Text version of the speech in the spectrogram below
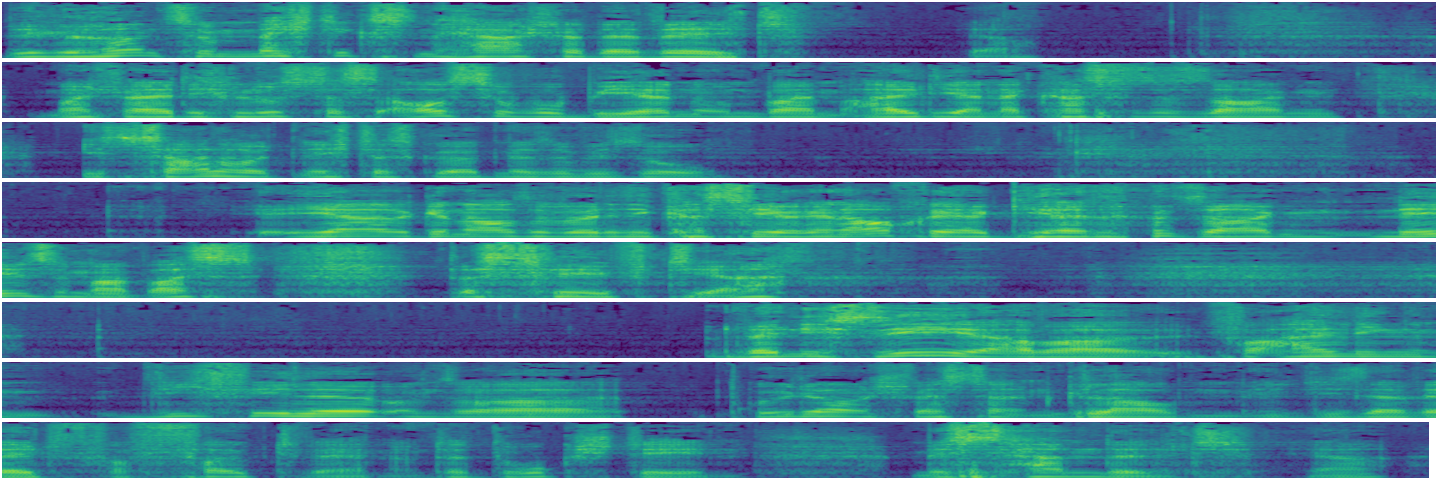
Wir gehören zum mächtigsten Herrscher der Welt. Manchmal hätte ich Lust, das auszuprobieren, um beim Aldi an der Kasse zu sagen, ich zahle heute nicht, das gehört mir sowieso. Ja, genauso würde die Kassiererin auch reagieren und sagen, nehmen Sie mal was, das hilft, ja. Wenn ich sehe aber vor allen Dingen, wie viele unserer Brüder und Schwestern im Glauben in dieser Welt verfolgt werden, unter Druck stehen, misshandelt, ja,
